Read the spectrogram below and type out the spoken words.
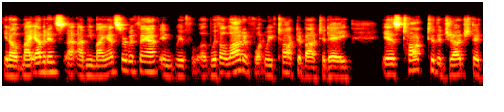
you know, my evidence, I mean, my answer with that, and with with a lot of what we've talked about today, is talk to the judge that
